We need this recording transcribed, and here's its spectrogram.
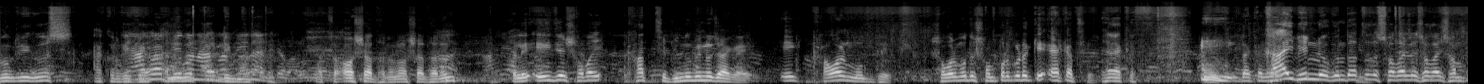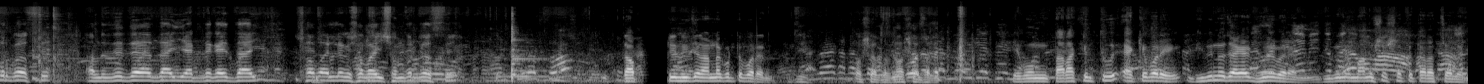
মুগরি গোস এখন খাইছি আলু ভর্তা ডিম ভর্তা। আচ্ছা অসাধারণ অসাধারণ। তাহলে এই যে সবাই খাচ্ছে ভিন্ন ভিন্ন জায়গায় এই খাওয়ার মধ্যে সবার মধ্যে সম্পর্কটা কি এক আছে? হ্যাঁ দেখা যায় খাই ভিন্ন কিন্তু অত সবাই সবাই সম্পর্ক আছে। আমরা যে যাই এক জায়গায় যাই সবাই লোক সবাই সম্পর্ক আছে। আপনি নিজে রান্না করতে পারেন? অসাধারণ অসাধারণ। এবং তারা কিন্তু একেবারে বিভিন্ন জায়গায় ঘুরে বেড়ান বিভিন্ন মানুষের সাথে তারা চলেন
